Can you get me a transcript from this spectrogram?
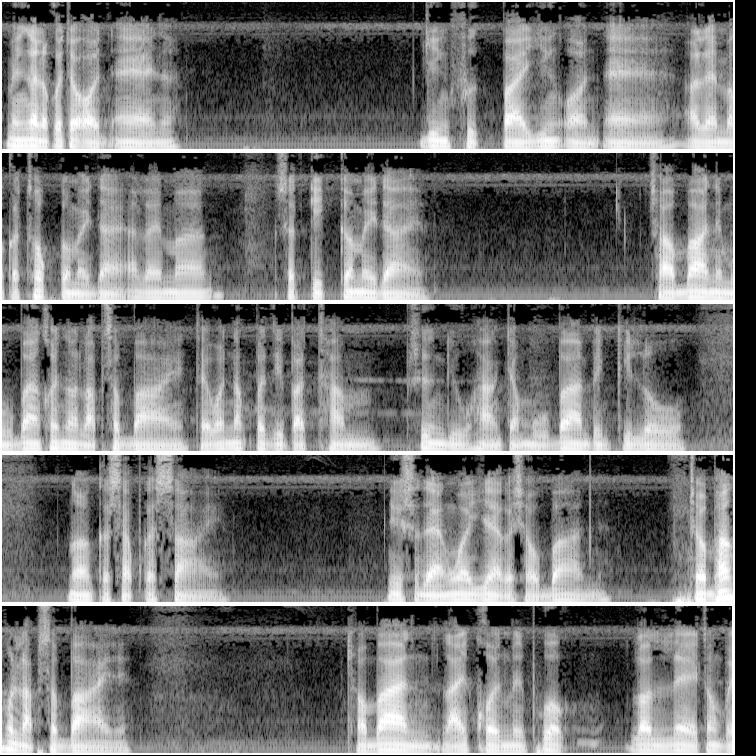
ไม่งั้นเราก็จะอ่อนแอนะ ยิ่งฝึกไปยิ่งอ่อนแอ อะไรมากระทบก็ไม่ได้ อะไรมาสะกิดก็ไม่ได้ ชาวบ้านในหมู่บ้านเขานอนหลับสบาย แต่ว่านักปฏิบัติธรรม ซึ่งอยู่ห่างจากหมู่บ้านเป็นกิโล นอนกระสับกระส่าย นี่แสดงว่าแย่กับชาวบ้านนะชาวบ้านคนหลับสบายเลยชาวบ้านหลายคนเป็นพวกล่อนเล่ต้องไป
